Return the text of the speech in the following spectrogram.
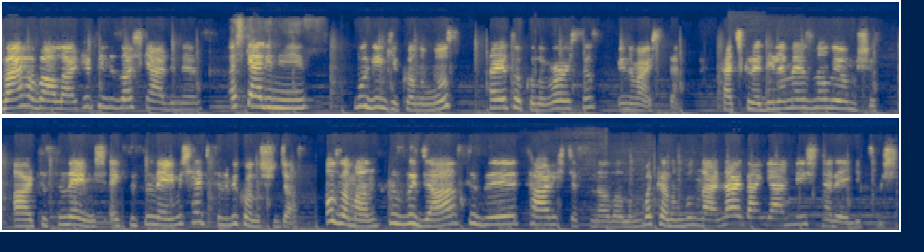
Merhabalar, hepiniz hoş geldiniz. Hoş geldiniz. Bugünkü konumuz Hayat Okulu vs. Üniversite. Kaç krediyle mezun oluyormuşuz? Artısı neymiş, eksisi neymiş hepsini bir konuşacağız. O zaman hızlıca sizi tarihçesine alalım. Bakalım bunlar nereden gelmiş, nereye gitmiş?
